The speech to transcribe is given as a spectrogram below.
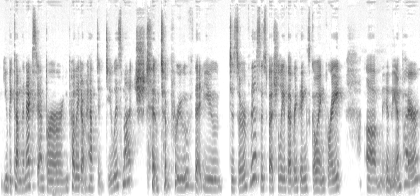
you become the next emperor, you probably don't have to do as much to, to prove that you deserve this, especially if everything's going great um, in the empire.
